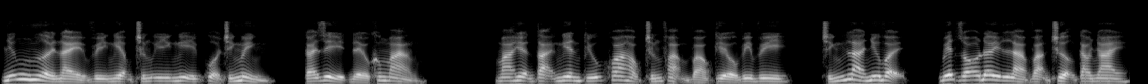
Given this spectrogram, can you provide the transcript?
những người này vì nghiệm chứng ý nghĩ của chính mình, cái gì đều không màng. Mà hiện tại nghiên cứu khoa học chứng phạm vào kiểu Vi Vi, chính là như vậy, biết rõ đây là vạn trượng cao nhai,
